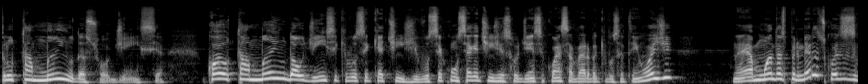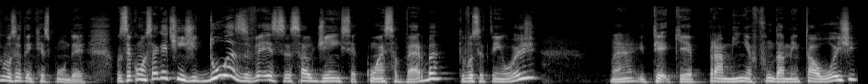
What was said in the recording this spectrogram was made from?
pelo tamanho da sua audiência. Qual é o tamanho da audiência que você quer atingir? Você consegue atingir essa audiência com essa verba que você tem hoje? Né? É uma das primeiras coisas que você tem que responder. Você consegue atingir duas vezes essa audiência com essa verba que você tem hoje? Né? Que é, para mim é fundamental hoje.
